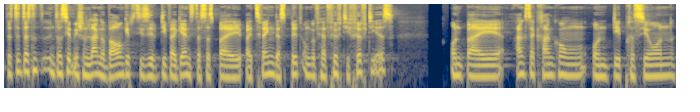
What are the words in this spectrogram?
das, das, interessiert mich schon lange. Warum gibt es diese Divergenz, dass das bei, bei Zwängen das Bild ungefähr 50-50 ist und bei Angsterkrankungen und Depressionen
